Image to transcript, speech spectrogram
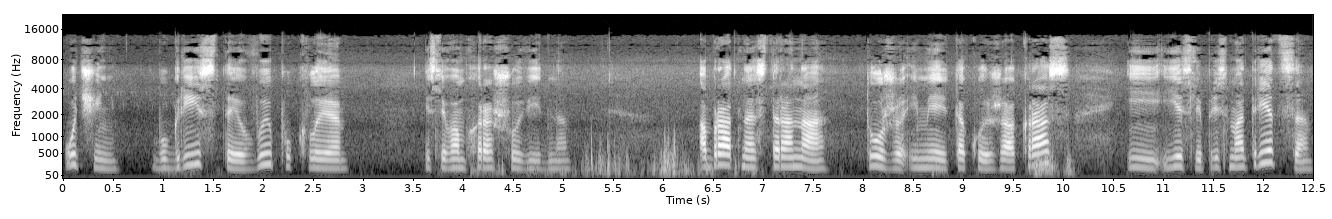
очень бугристые, выпуклые, если вам хорошо видно. Обратная сторона тоже имеет такой же окрас, и если присмотреться,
